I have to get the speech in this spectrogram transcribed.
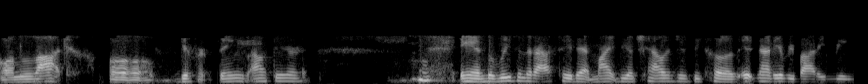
a lot of different things out there. And the reason that I say that might be a challenge is because it not everybody means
